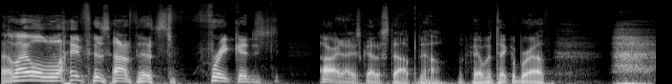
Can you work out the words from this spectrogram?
Uh, My whole life is on this freaking. All right, I just got to stop now. Okay, I'm gonna take a breath.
